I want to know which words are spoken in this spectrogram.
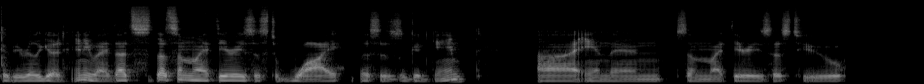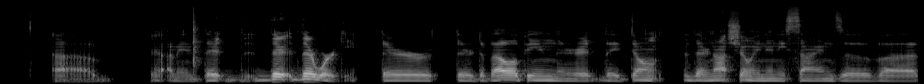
could be really good. Anyway, that's that's some of my theories as to why this is a good game, uh, and then some of my theories as to. Uh, I mean, they're they're they're working. They're they're developing. They're they don't. They're not showing any signs of uh,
